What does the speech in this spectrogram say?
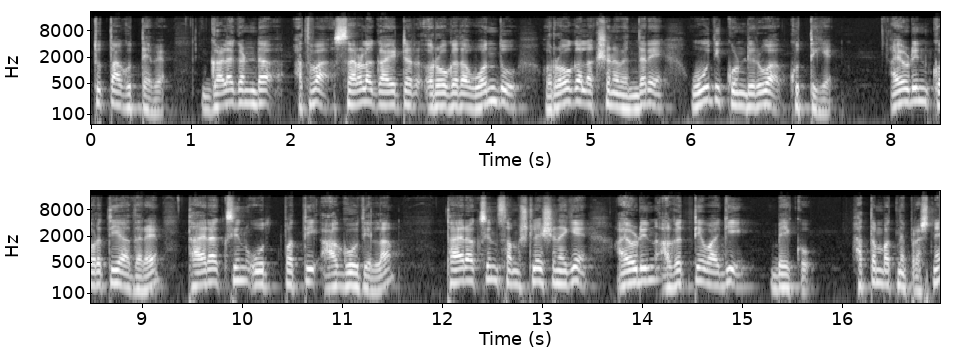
ತುತ್ತಾಗುತ್ತೇವೆ. ಗಳಗಂಡ ಅಥವಾ ಸರಳ ಗಾಯಿಟರ್ ರೋಗದ ಒಂದು ರೋಗ ಲಕ್ಷಣವೆಂದರೆ ಊದಿಕೊಂಡಿರುವ ಕುತ್ತಿಗೆ. ಅಯೋಡಿನ್ ಕೊರತೆಯಾದರೆ ಥೈರಾಕ್ಸಿನ್ ಉತ್ಪತ್ತಿ ಆಗುವುದಿಲ್ಲ. ಥೈರಾಕ್ಸಿನ್ ಸಂಶ್ಲೇಷಣೆಗೆ ಅಯೋಡಿನ್ ಅಗತ್ಯವಾಗಿ ಬೇಕು. ಹತ್ತೊಂಬತ್ತನೇ ಪ್ರಶ್ನೆ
